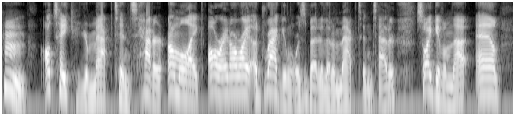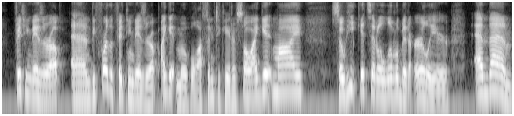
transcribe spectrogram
hmm, I'll take your Mac 10 Tatter. I'm like, all right, all right, a Dragon Lore is better than a Mac 10 Tatter. So I give him that, and 15 days are up, and before the 15 days are up, I get mobile authenticator, so I get my. So he gets it a little bit earlier, and then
